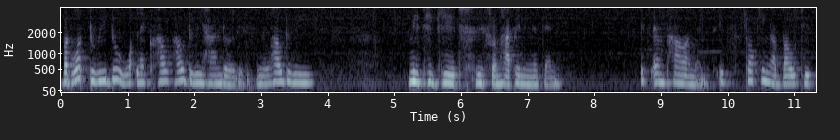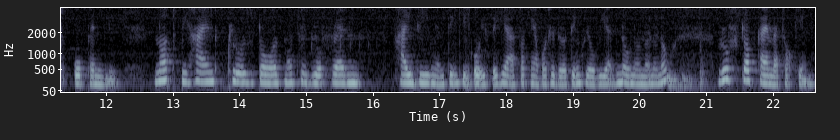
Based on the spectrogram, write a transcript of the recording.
But what do we do? What, like, how, how do we handle this? You know, how do we mitigate this from happening again? It's empowerment. It's talking about it openly, not behind closed doors, not with your friends hiding and thinking, oh, if they hear us talking about it, they'll think we're weird. No, no, no, no, no. Mm-hmm. Rooftop kind of talking.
